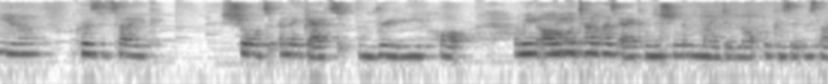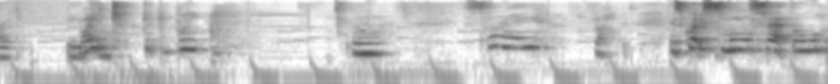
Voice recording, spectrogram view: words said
Yeah. because it's like short and it gets really hot. I mean, our Wait. hotel has air conditioning, mine did not because it was like. April. White. Get the white. Oh, sorry. Yeah. It's quite a small set though.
